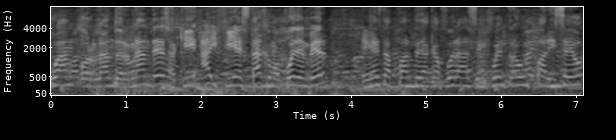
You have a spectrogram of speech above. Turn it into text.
Juan Orlando Hernández. Aquí hay fiesta, como pueden ver. En esta parte de acá afuera se encuentra un pariseo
